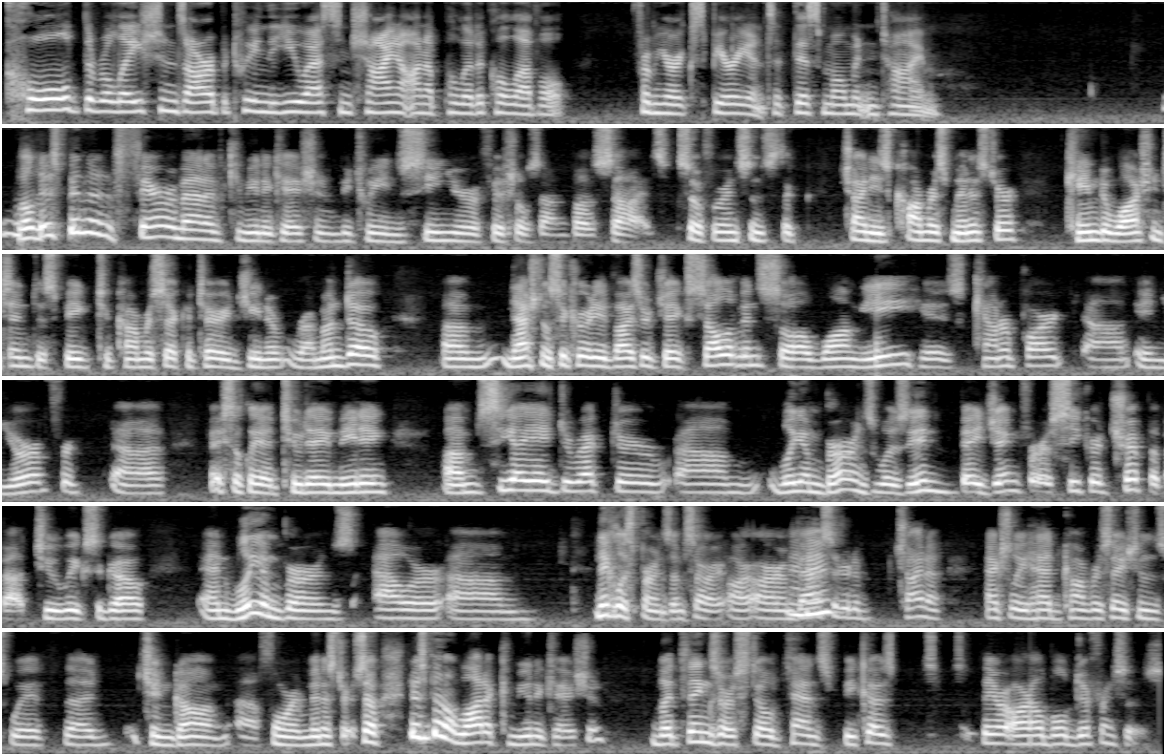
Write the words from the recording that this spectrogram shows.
cold the relations are between the US and China on a political level from your experience at this moment in time? Well, there's been a fair amount of communication between senior officials on both sides. So, for instance, the Chinese Commerce Minister came to Washington to speak to Commerce Secretary Gina Raimondo. Um, National Security Advisor Jake Sullivan saw Wang Yi, his counterpart uh, in Europe, for uh, basically a two day meeting. Um, CIA Director um, William Burns was in Beijing for a secret trip about two weeks ago. And William Burns, our um, Nicholas Burns, I'm sorry, our, our mm-hmm. ambassador to China, actually had conversations with uh, Qin Gang, uh, foreign minister. So there's been a lot of communication, but things are still tense because there are differences.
